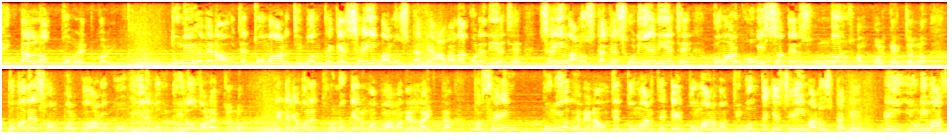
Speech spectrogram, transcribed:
ঠিক তার লক্ষ্য ভেদ করে। তুমি ভেবে নাও যে তোমার জীবন থেকে সেই মানুষটাকে আলাদা করে দিয়েছে, সেই মানুষটাকে সরিয়ে নিয়েছে তোমার ভবিষ্যতের সুন্দর সম্পর্কের জন্য, তোমাদের সম্পর্ক আরও গভীর এবং দৃঢ় করার জন্য। এটাকে বলে ধনুকের মতো আমাদের লাইফটা। তো সেই তুমিও ভেবে নাও যে তোমার থেকে, তোমার জীবন থেকে সেই মানুষটাকে এই ইউনিভার্স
